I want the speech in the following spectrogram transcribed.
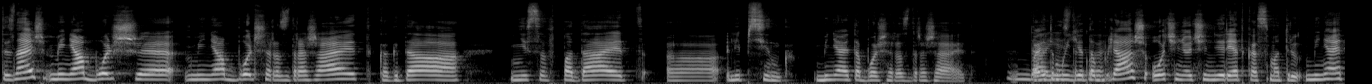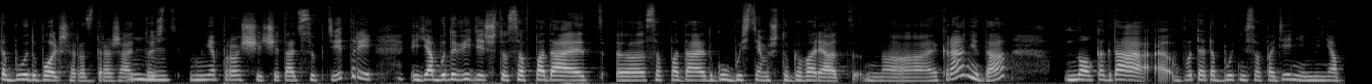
Ты знаешь, меня больше, меня больше раздражает, когда не совпадает э, липсинг. Меня это больше раздражает. Да, Поэтому я такое. дубляж очень-очень редко смотрю. Меня это будет больше раздражать. Мгм. То есть мне проще читать субтитры, и я буду видеть, что совпадает, э, совпадают губы с тем, что говорят на экране, да. Но когда э, вот это будет несовпадение, меня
